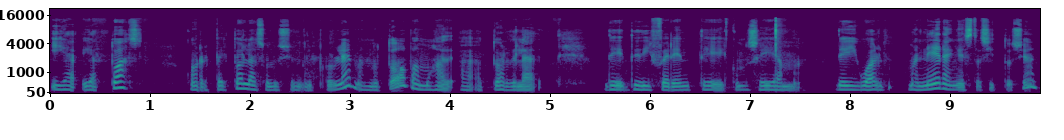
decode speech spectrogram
y, y actúas con respecto a la solución del problema. No todos vamos a, actuar de, la, de, diferente, ¿cómo se llama? De igual manera en esta situación.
